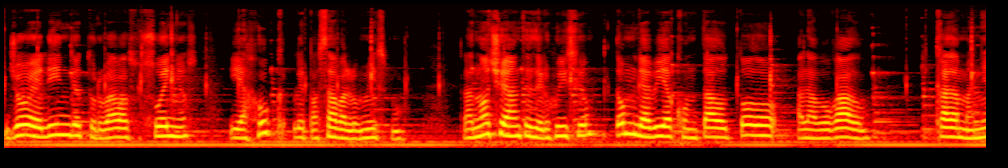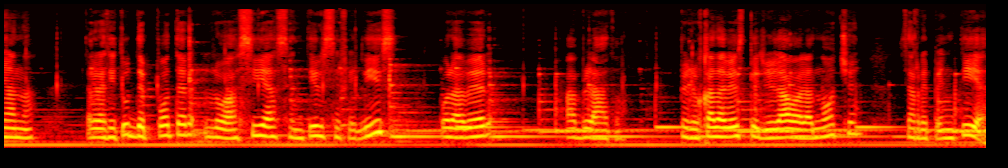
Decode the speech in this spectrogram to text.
Joe el indio turbaba sus sueños y a Hook le pasaba lo mismo. La noche antes del juicio, Tom le había contado todo al abogado. Cada mañana, la gratitud de Potter lo hacía sentirse feliz por haber hablado, pero cada vez que llegaba la noche se arrepentía.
